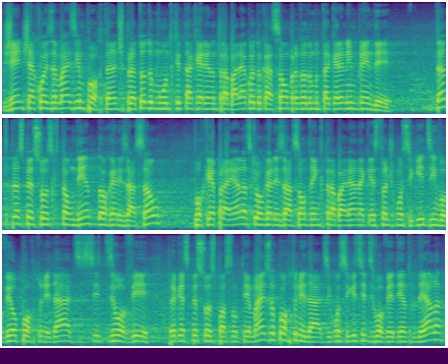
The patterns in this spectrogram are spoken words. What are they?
Gente é a coisa mais importante para todo mundo que está querendo trabalhar com educação, para todo mundo que está querendo empreender. Tanto para as pessoas que estão dentro da organização, porque é para elas que a organização tem que trabalhar na questão de conseguir desenvolver oportunidades e se desenvolver para que as pessoas possam ter mais oportunidades e conseguir se desenvolver dentro dela,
